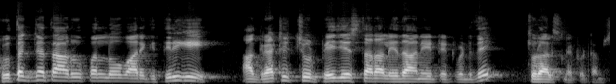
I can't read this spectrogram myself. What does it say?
కృతజ్ఞతా రూపంలో వారికి తిరిగి ఆ గ్రాటిట్యూడ్ పే చేస్తారా లేదా అనేటటువంటిది చూడాల్సినటువంటి అంశం.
